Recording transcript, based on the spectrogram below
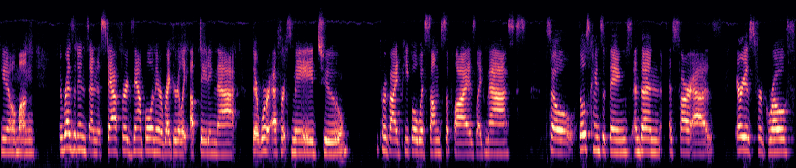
you know, among the residents and the staff, for example, and they were regularly updating that. There were efforts made to provide people with some supplies like masks so, those kinds of things. And then, as far as areas for growth,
